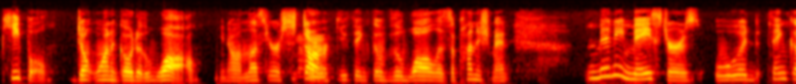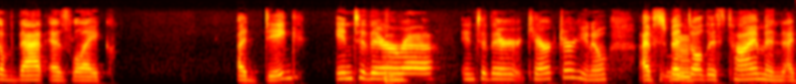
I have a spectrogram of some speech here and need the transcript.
people don't want to go to the wall, you know, unless you're a Stark, you think of the wall as a punishment. Many maesters would think of that as like a dig into their uh, into their character. You know, I've spent all this time and I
